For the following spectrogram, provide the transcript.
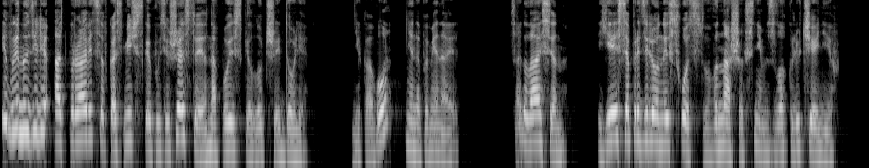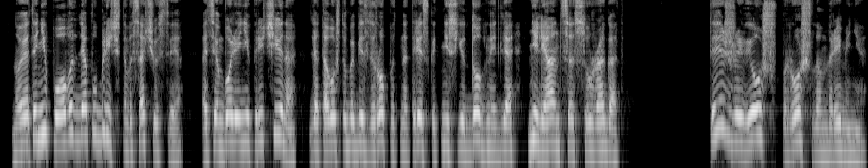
и вынудили отправиться в космическое путешествие на поиски лучшей доли. Никого не напоминает? Согласен, есть определенное сходство в наших с ним злоключениях. Но это не повод для публичного сочувствия, а тем более не причина для того, чтобы безропотно трескать несъедобный для нелианца суррогат. Ты живешь в прошлом времени,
